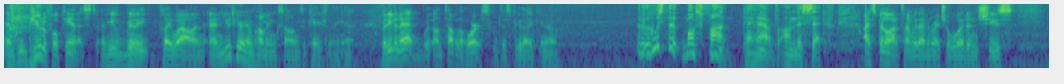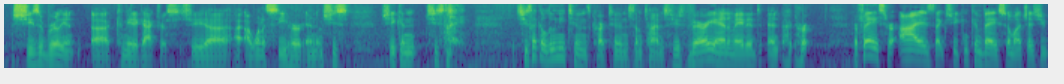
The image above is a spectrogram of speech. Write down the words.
And be beautiful pianist, and he would really play well. And, and you'd hear him humming songs occasionally, yeah. But even Ed, would, on top of the horse, would just be like, you know. Who's the most fun to have on this set? I spent a lot of time with Evan Rachel Wood, and she's she's a brilliant uh, comedic actress. She uh, I, I want to see her, and she's she can she's like she's like a Looney Tunes cartoon sometimes. She's very animated, and her her, face, her eyes, like she can convey so much as you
